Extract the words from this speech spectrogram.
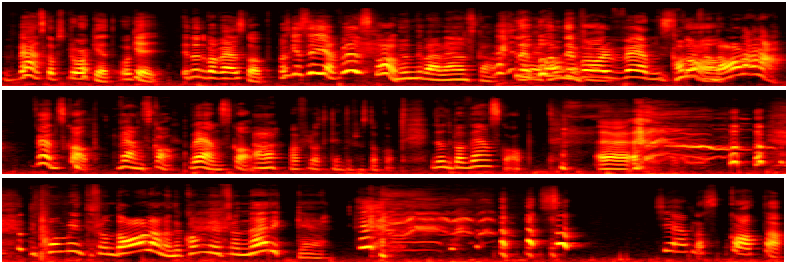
Vänskapsspråket. Okej. En underbar vänskap. Vad ska jag säga? Vänskap! En underbar vänskap. En underbar från- vänskap! Kommer från Dalarna! Vänskap. Vänskap. Vänskap. Ja. Ja, förlåt att jag inte är från Stockholm. En underbar vänskap. Eh, Du kommer inte från Dalarna, du kommer från Närke. Jävla skata.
